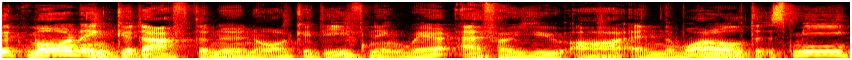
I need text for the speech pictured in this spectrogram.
Good morning, good afternoon, or good evening, wherever you are in the world. It's me,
